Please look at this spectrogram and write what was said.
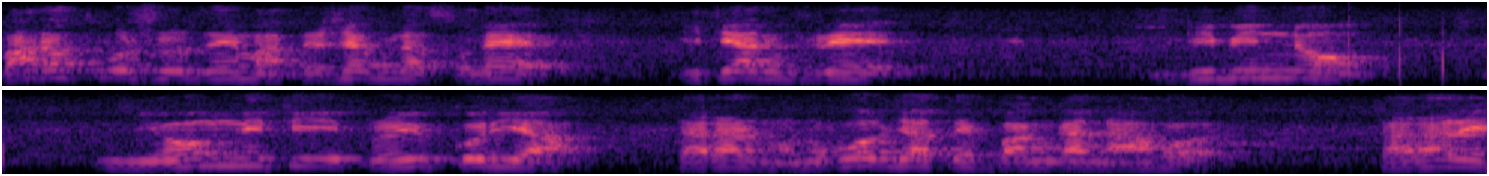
ভারতবর্ষ যে মাদ্রাসাগুলা চলে, এটার উপরে বিভিন্ন নিয়ম নীতি প্রয়োগ করিয়া তারার মনোবল যাতে বাঙ্গা না হয়। তারারে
